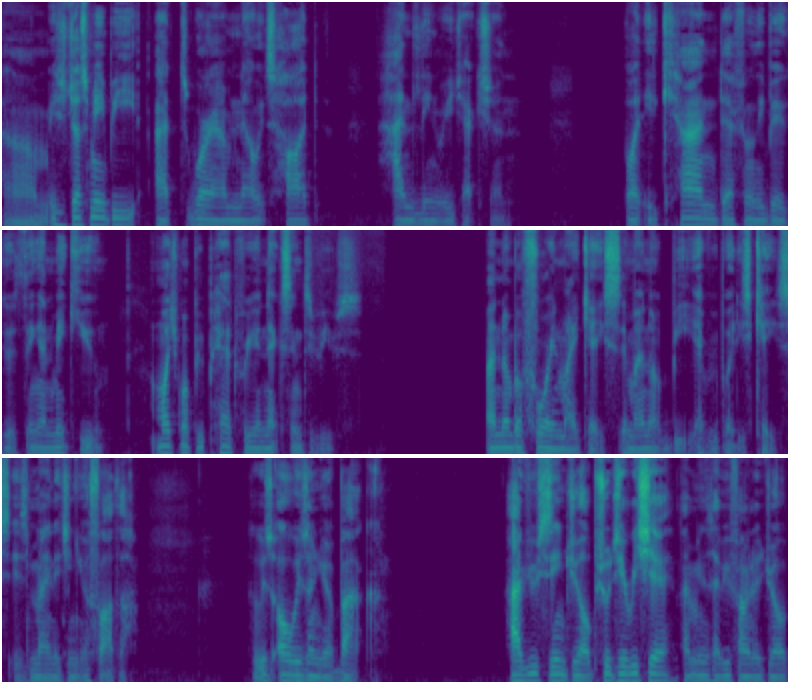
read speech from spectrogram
Um, it's just maybe at where I am now, it's hard handling rejection. But it can definitely be a good thing and make you much more prepared for your next interviews. And number four, in my case, it might not be everybody's case, is managing your father, who is always on your back. Have you seen job? Shujirishe, that means have you found a job?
